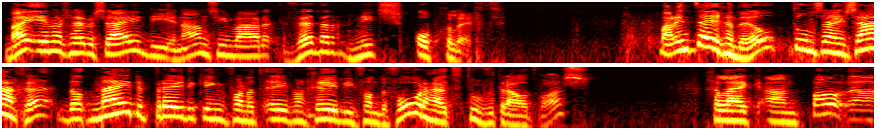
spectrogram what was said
Mij immers hebben zij, die in aanzien waren, verder niets opgelegd. Maar in tegendeel, toen zij zagen dat mij de prediking van het evangelie van de voorhuid toevertrouwd was, gelijk aan, Paul, uh,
